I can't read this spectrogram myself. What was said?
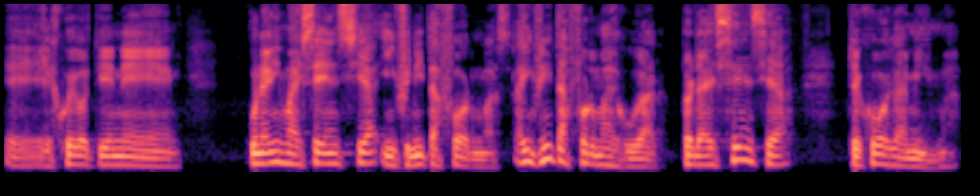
eh, el juego tiene una misma esencia, infinitas formas. Hay infinitas formas de jugar, pero la esencia el juego es la misma.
